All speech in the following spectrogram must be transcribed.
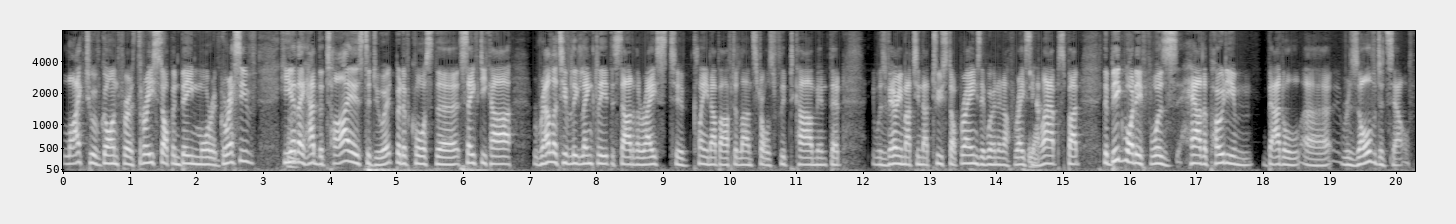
liked to have gone for a three stop and been more aggressive. Here they had the tyres to do it, but of course the safety car relatively lengthy at the start of the race to clean up after Lance Stroll's flipped car meant that was very much in that two stop range. There weren't enough racing Yeah. laps. But the big what if was how the podium battle uh, resolved itself.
